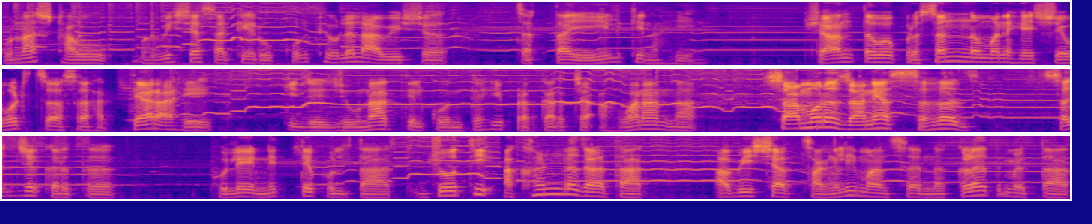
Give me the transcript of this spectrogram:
कुणास ठाऊक भविष्यासाठी रोखून ठेवलेलं आयुष्य जगता येईल की नाही? शांत व प्रसन्न मन हे शेवटचं असं हत्यार आहे की जे जीवनातील कोणत्याही प्रकारच्या आव्हानांना सामोरं जाण्यास सहज सज्ज करतं. फुले नित्य फुलतात ज्योती अखंड जळतात आयुष्यात चांगली माणसं नकळत मिळतात.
